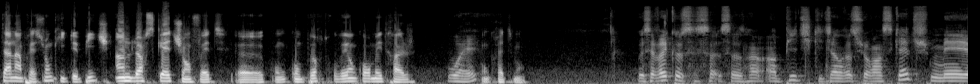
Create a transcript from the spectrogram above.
t'as l'impression qu'ils te pitch un de leurs sketchs, en fait, euh, qu'on, peut retrouver en court métrage, Ouais. concrètement. Oui, c'est vrai que ça, ça- ça serait un pitch qui tiendrait sur un sketch, mais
